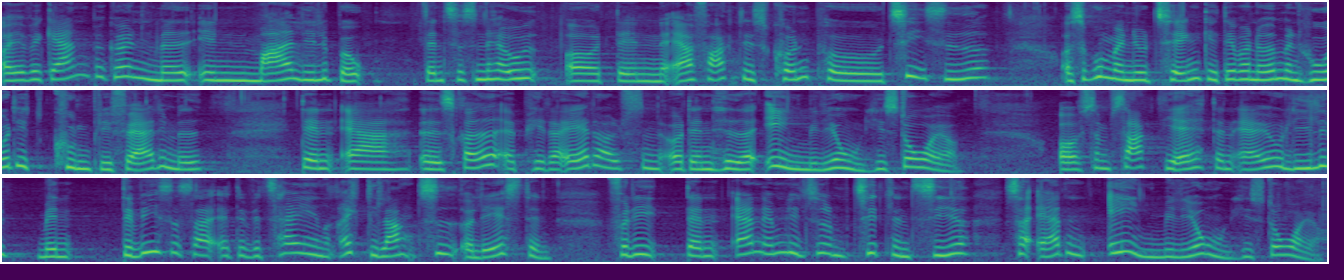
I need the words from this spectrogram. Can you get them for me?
Og jeg vil gerne begynde med en meget lille bog. Den ser sådan her ud, og den er faktisk kun på 10 sider. Og så kunne man jo tænke, det var noget, man hurtigt kunne blive færdig med. Den er øh, skrevet af Peter Adolfsen, og den hedder 1 million historier. Og som sagt, ja, den er jo lille, men det viser sig, at det vil tage en rigtig lang tid at læse den, fordi den er nemlig, som titlen siger, så er den en million historier.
